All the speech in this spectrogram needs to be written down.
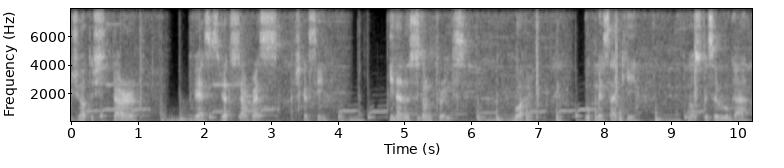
J-Star vs, J-Star vs, acho que é assim, e Naruto Storm 3. Bora. Vou começar aqui, nosso terceiro lugar,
